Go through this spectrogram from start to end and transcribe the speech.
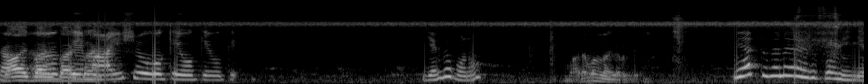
Bye, bye, bye, ஓகேம்மா ஐஷு ஓகே ஓகே ஓகே எங்க போனோம்? மரமல் நகருக்கு. நேத்து தானே இது போனீங்க?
